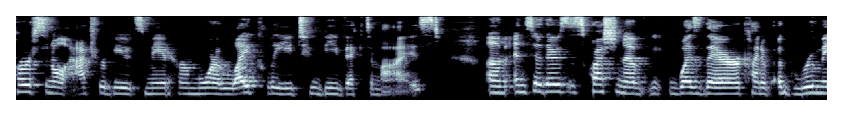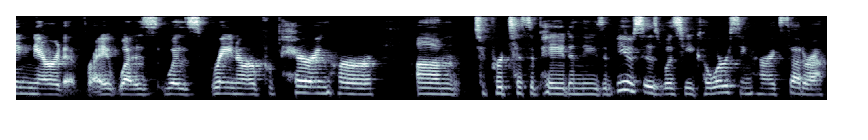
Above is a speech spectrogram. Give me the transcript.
personal attributes made her more likely to be victimized. Um, and so there's this question of was there kind of a grooming narrative, right? Was was Graner preparing her um, to participate in these abuses? Was he coercing her, et cetera?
